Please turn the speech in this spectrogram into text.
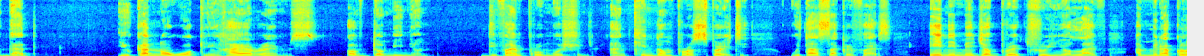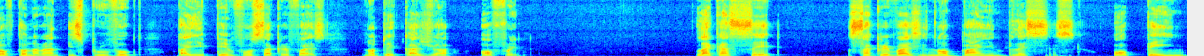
that you cannot walk in higher realms of dominion, divine promotion, and kingdom prosperity without sacrifice. Any major breakthrough in your life, a miracle of turnaround, is provoked by a painful sacrifice, not a casual offering. Like I said, sacrifice is not buying blessings or paying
